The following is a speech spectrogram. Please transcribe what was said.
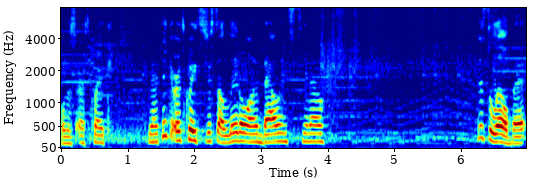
Well, this Earthquake. Yeah, I think Earthquake's just a little unbalanced, you know? Just a little bit.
